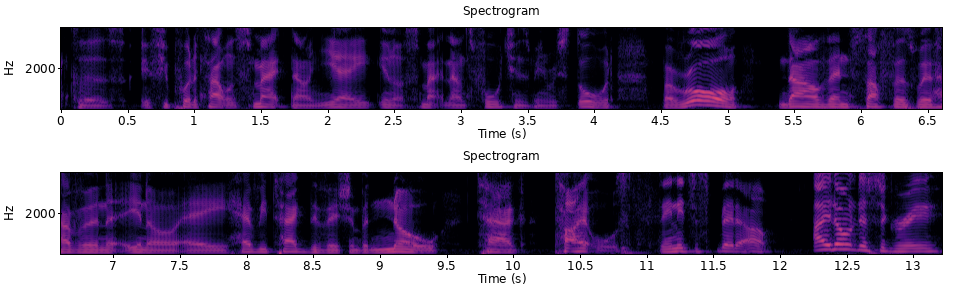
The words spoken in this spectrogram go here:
Because if you put a title on SmackDown, yay, you know, SmackDown's fortune's been restored. But Raw now then suffers with having, you know, a heavy tag division, but no tag titles. They need to split it up. I don't disagree.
